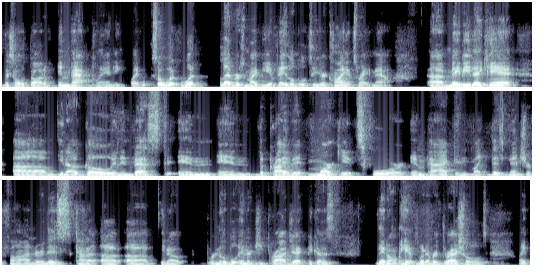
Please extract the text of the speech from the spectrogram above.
this whole thought of impact planning. Like so what what levers might be available to your clients right now? Uh, maybe they can't um, you know go and invest in in the private markets for impact and like this venture fund or this kind of uh, uh, you know renewable energy project because they don't hit whatever thresholds. Like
